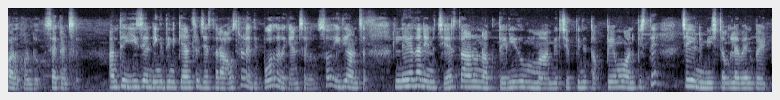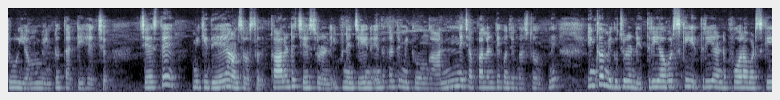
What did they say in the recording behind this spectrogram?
పదకొండు సెకండ్స్. అంతే ఈజీ అండి. ఇంక దీన్ని క్యాన్సిల్ చేస్తారా? అవసరం లేదు. పోదు కదా క్యాన్సిల్ సో ఇది ఆన్సర్ లేదా నేను చేస్తాను నాకు తెలియదు మా మీరు చెప్పింది తప్పేమో అనిపిస్తే చేయండి. మీ ఇష్టం. Eleven by two M into thirty H చేస్తే మీకు ఇదే ఆన్సర్ వస్తుంది. కావాలంటే చేసి చూడండి. ఇప్పుడు నేను చేయను. ఎందుకంటే మీకు ఇంకా అన్నీ చెప్పాలంటే కొంచెం కష్టం అవుతుంది. ఇంకా మీకు చూడండి త్రీ అవర్స్కి త్రీ అండ్ ఫోర్ అవర్స్కి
